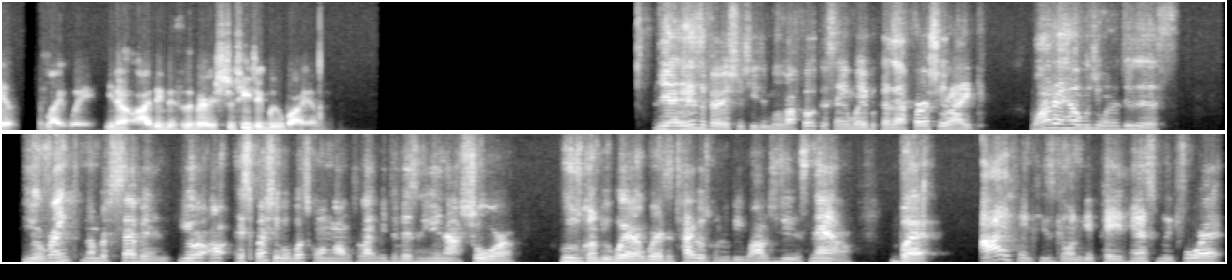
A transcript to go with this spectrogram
in lightweight. You know, I think this is a very strategic move by him. Yeah, it is a very strategic move. I felt the same way because at first you're like, why the hell would you want to do this? You're ranked number seven. You're especially with what's going on with the lightweight division. You're not sure who's going to be where, where the title is going to be. Why would you do this now? But I think he's going to get paid handsomely for it.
